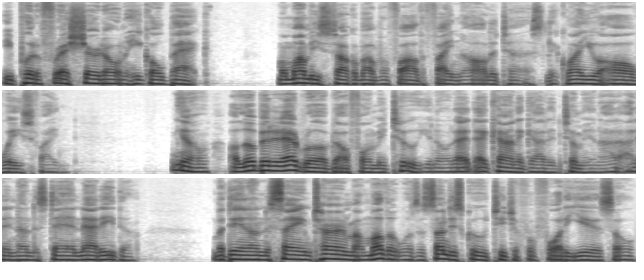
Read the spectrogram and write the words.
He put a fresh shirt on and he go back. My mom used to talk about my father fighting all the time. Like, why you always fighting? You know, a little bit of that rubbed off on me too. You know, that that kind of got into me, and I, I didn't understand that either. But then on the same turn, my mother was a Sunday school teacher for 40 years, so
